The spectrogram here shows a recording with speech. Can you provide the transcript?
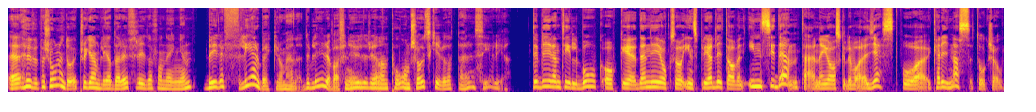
Eh, huvudpersonen då är programledare Frida von Engen. Blir det fler böcker om henne? Det blir det va? För ni är ju redan på omslaget skrivet att det här är en serie. Det blir en till bok och eh, den är också inspirerad lite av en incident här när jag skulle vara gäst på Karinas talkshow.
